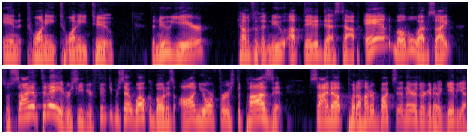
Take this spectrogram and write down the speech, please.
in 2022. The new year comes with a new updated desktop and mobile website. So sign up today and receive your 50% welcome bonus on your first deposit. Sign up, put 100 bucks in there. They're going to give you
